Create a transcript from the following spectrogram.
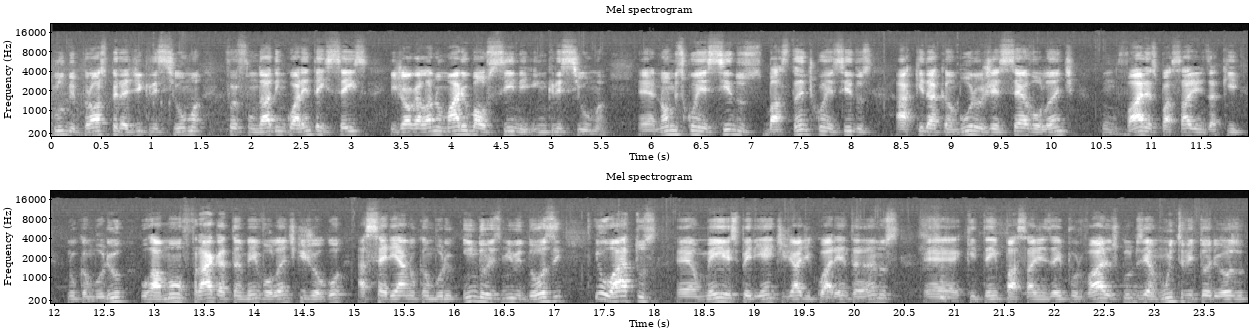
Clube Próspera de Criciúma. Foi fundado em 46 e joga lá no Mário Balsini, em Criciúma. É, nomes conhecidos, bastante conhecidos aqui da Cambura, o Gessé Volante, com várias passagens aqui no Camboriú. O Ramon Fraga, também volante, que jogou a Série A no Camboriú em 2012. E o Atos, é, um meia experiente já de 40 anos, é, que tem passagens aí por vários clubes e é muito vitorioso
